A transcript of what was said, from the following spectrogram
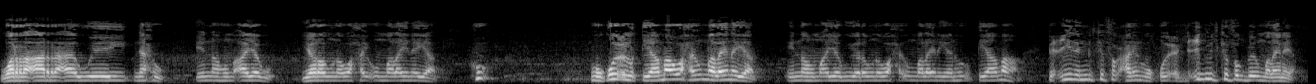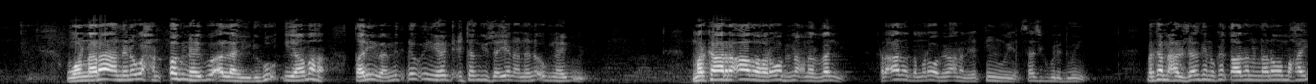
wa ra'aa ra'aa weeyi naxw inahum ayagu yarawna waxay u malaynayaan. Hu wuquuc qiyaamaha waxay u malaynayaan. Inahum ayagu yarawna waxay u malaynayaan hu qiyaamaha. Baciidan mid ka fog canin wuquuci dhicid mid ka fog bay u malaynayaan. Wa naraa anana waxaan ognahay bu allah yidhi hu qiyaamaha qariiba mid dhow inuu yahay dhicitaankiisu ayaan anana ognahay bu yidhi. Markaa ra'aada hore waa bimacna dhanni. Ra'aada dambana waa bimacna alyaqiin weyan saasay ku kala duwan yihiin marka maxalushaadkaynu ka qaadananana waa maxay?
